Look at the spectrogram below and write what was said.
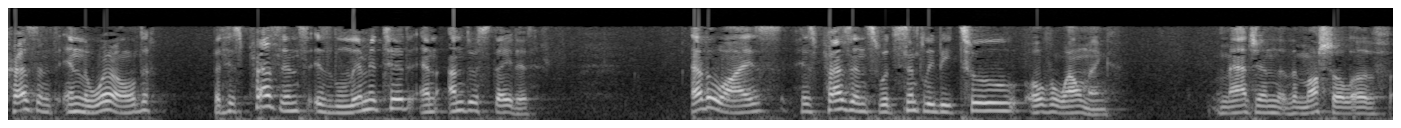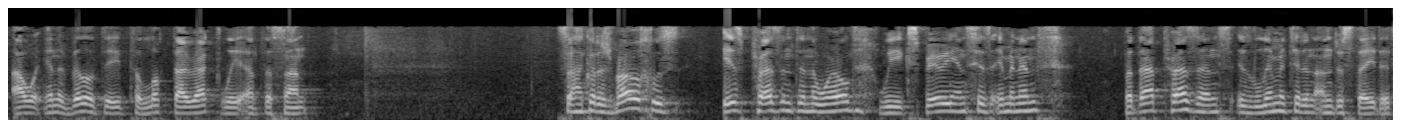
present in the world, but his presence is limited and understated. Otherwise, his presence would simply be too overwhelming. Imagine the mushal of our inability to look directly at the sun. So HaKadosh Baruch Hu is present in the world. We experience his immanence but that presence is limited and understated.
